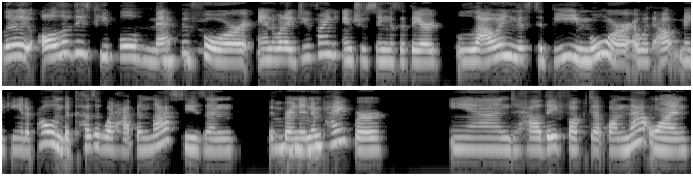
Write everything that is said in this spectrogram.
Literally, all of these people met Mhm. before, and what I do find interesting is that they are allowing this to be more without making it a problem because of what happened last season with Brendan Mhm. and Pieper and how they fucked up on that one.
